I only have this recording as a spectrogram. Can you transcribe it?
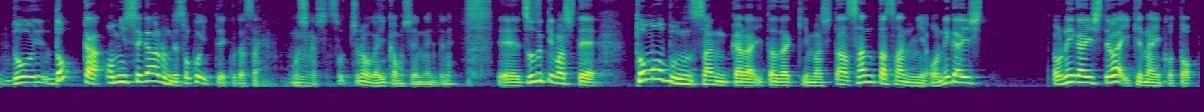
どういうどっかお店があるんでそこ行ってください。もしかしたらそっちの方がいいかもしれないんでね、えー続きましてともぶんさんからいただきました。サンタさんにお願いしお願いしてはいけないこと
